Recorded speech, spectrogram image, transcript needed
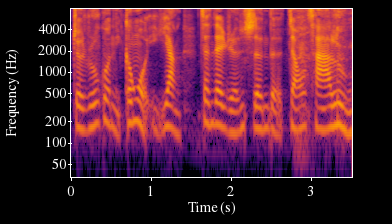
就如果你跟我一样站在人生的交叉路，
